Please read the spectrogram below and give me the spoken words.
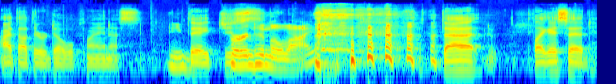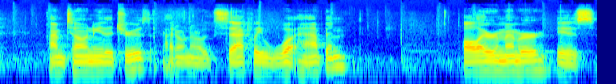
I thought they were double playing us. And you They just burned him alive. That, like I said, I'm telling you the truth. I don't know exactly what happened. All I remember is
